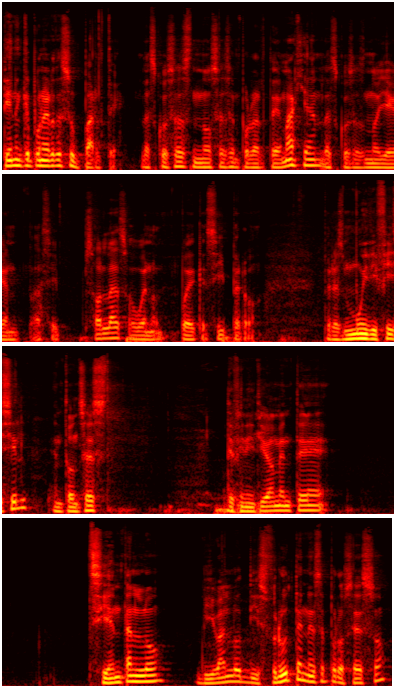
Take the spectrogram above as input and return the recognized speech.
tienen que poner de su parte. Las cosas no se hacen por arte de magia, las cosas no llegan así solas, o bueno, puede que sí, pero, pero es muy difícil. Entonces, definitivamente, siéntanlo, vívanlo, disfruten ese proceso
